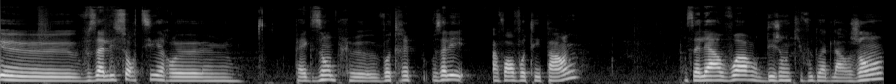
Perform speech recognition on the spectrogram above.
Euh, vous allez sortir, par exemple, votre, vous allez avoir votre épargne. Vous allez avoir des gens qui vous doivent de l'argent.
